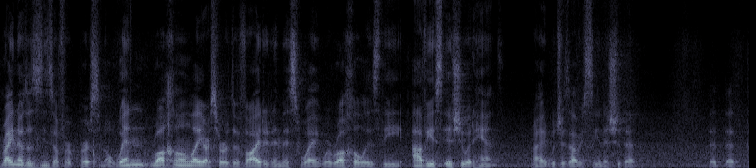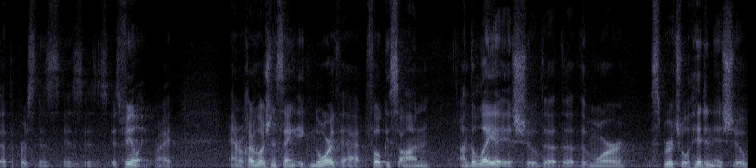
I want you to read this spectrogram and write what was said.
Right now, it doesn't seem so personal. When Rachel and Leah are sort of divided in this way, where Rachel is the obvious issue at hand, right, which is obviously an issue that that, that, that the person is, is, is, is feeling, right? And Loshin is saying, ignore that, focus on, on the Leah issue, the, the, the more spiritual hidden issue.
